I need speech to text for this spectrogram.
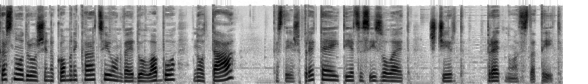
kas nodrošina komunikāciju un veido labo no tā, kas tieši pretēji tiecas izolēt, šķirt, pretnostatīt.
